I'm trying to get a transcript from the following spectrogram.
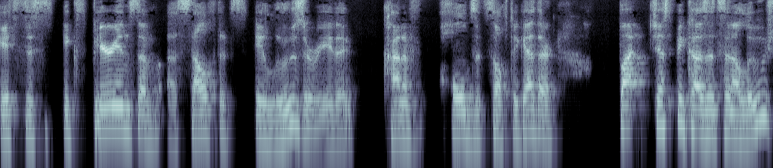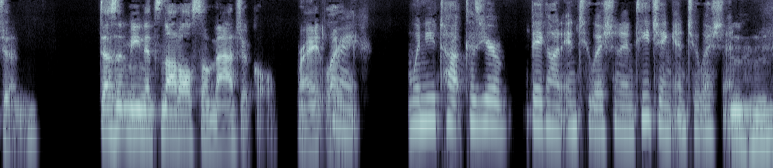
It's this experience of a self that's illusory that kind of holds itself together. But just because it's an illusion doesn't mean it's not also magical, right? Like right. when you talk, cause you're big on intuition and teaching intuition. Mm-hmm.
